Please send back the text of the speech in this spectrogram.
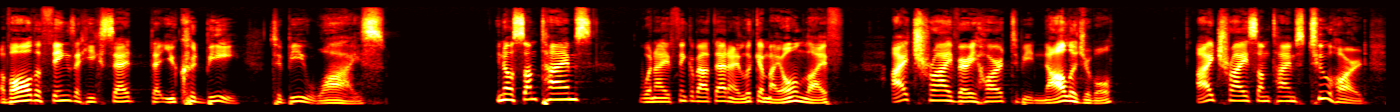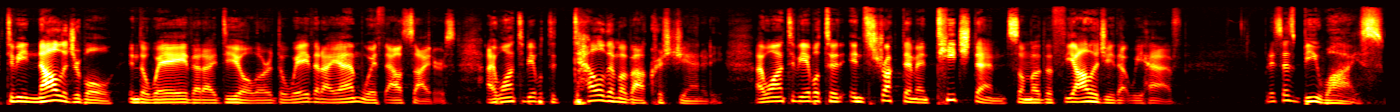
Of all the things that he said that you could be, to be wise. You know, sometimes when I think about that and I look at my own life, I try very hard to be knowledgeable. I try sometimes too hard to be knowledgeable in the way that I deal or the way that I am with outsiders. I want to be able to tell them about Christianity. I want to be able to instruct them and teach them some of the theology that we have. But it says, be wise.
